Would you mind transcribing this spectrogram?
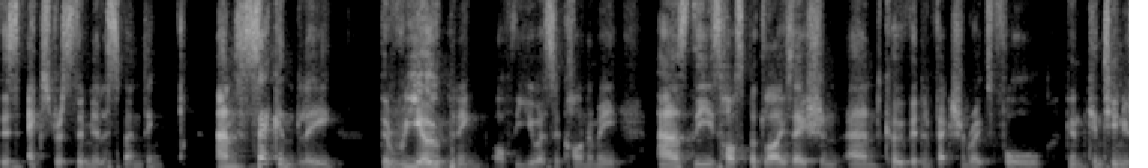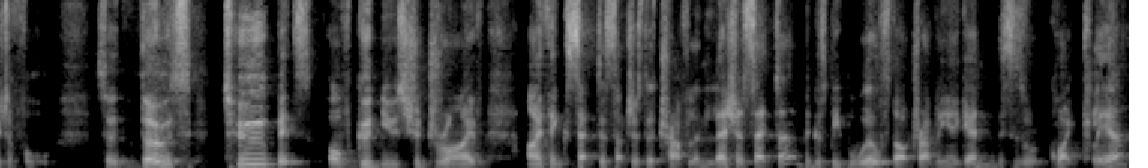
this extra stimulus spending, and secondly, the reopening of the US economy as these hospitalization and COVID infection rates fall and continue to fall. So, those two bits of good news should drive, I think, sectors such as the travel and leisure sector, because people will start traveling again. This is quite clear.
